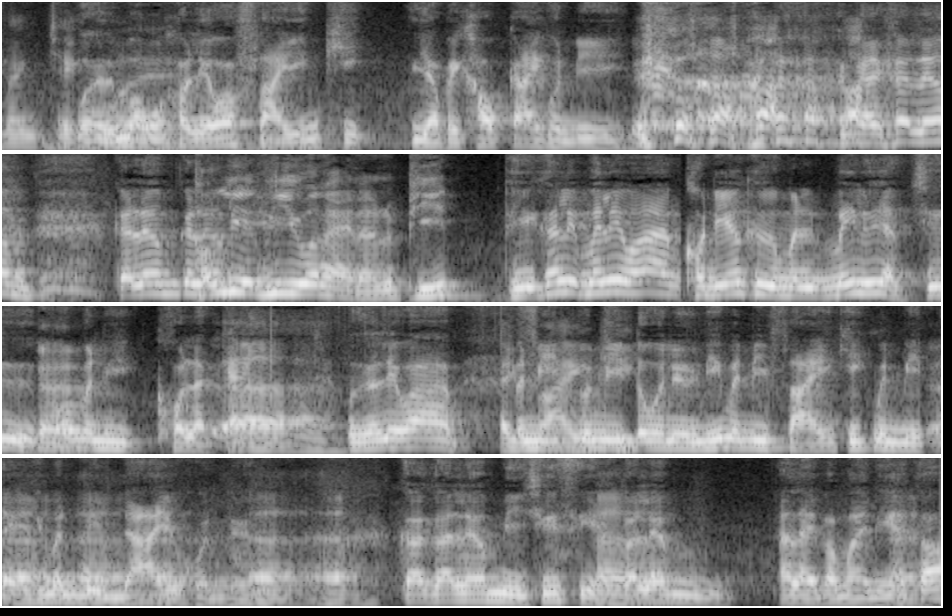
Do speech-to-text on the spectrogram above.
แม่งเจ๋งเหมือนบอกว่าเว้ยเขาเรียกว่า flying kick อย่าไปเข้าใกล้คนนี้ก็เริ่มก็เริ่มก็เขาเริ่มเรียกพี่ว่าไงนะพีท พี่ก็เรียกไม่เรียกว่าคนนี้ก็คือมันไม่รู้จักชื่อ เพราะว่ามันมีคนละแก๊งเออมันก็เรียกว่าไอ้มันมี flying มันมี kick ตัวหนึ่งที่มันมี flying kick มันมีเตะที่มันบินได้อยู่คนหนึ่งเออเออก็ก็เริ่มมีชื่อเสียงเออก็เริ่มอะไรประมาณนี้เออก็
